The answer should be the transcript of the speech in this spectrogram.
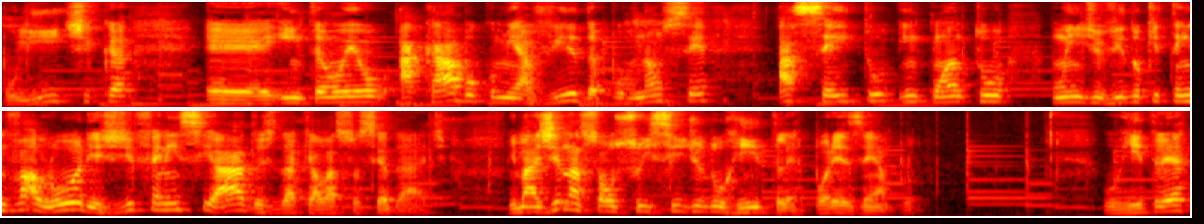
política. É, então eu acabo com minha vida por não ser aceito enquanto um indivíduo que tem valores diferenciados daquela sociedade. Imagina só o suicídio do Hitler, por exemplo. O Hitler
